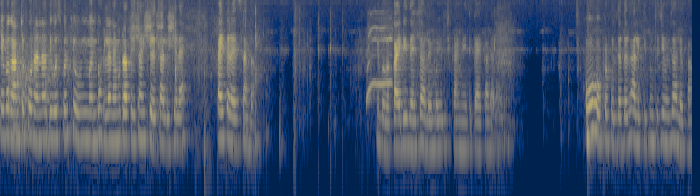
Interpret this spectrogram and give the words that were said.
हे बघा आमच्या पोरांना दिवसभर खेळून मन भरलं नाही म्हणून रात्रीचा आणि खेळ चालू केलाय. काय करायचं सांगा? हे बघा काय डिझाईन चालू आहे मयूरची काय माहिती काय काढायला लागलं हो हो प्रफुल्ल दादा झालं की तुमचं जेवण झालं का?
